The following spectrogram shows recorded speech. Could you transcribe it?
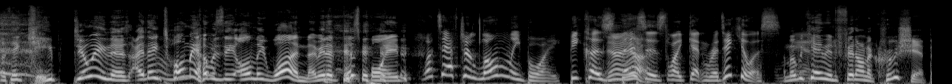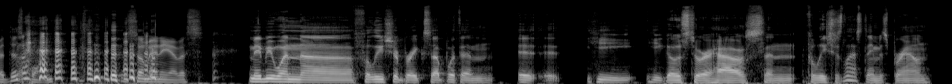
But they keep doing this. I they told me I was the only one. I mean, at this point, What's after Lonely Boy? Because Yeah, this yeah. is like getting ridiculous. I mean, we can't even fit on a cruise ship at this point. There's so many of us. Maybe when uh, Felicia breaks up with him, it, it, he he goes to her house, and Felicia's last name is Brown,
